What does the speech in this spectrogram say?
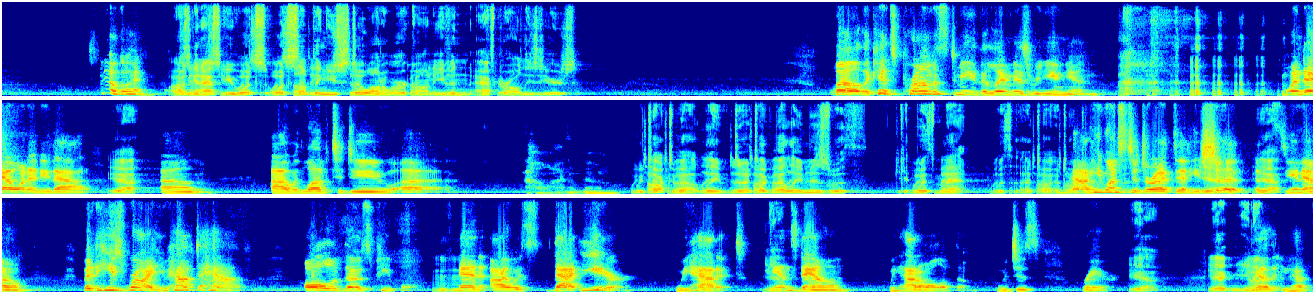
no go ahead I was going to ask you what's what's something you still want to work on even after all these years. well the kids promised me the Les Mis reunion one day I want to do that. yeah, Um, I would love to do. Uh, oh, I don't know. We talked about Les. Did I talk about Les Mis with with Matt? With I talk, I talked Yeah, he wants to direct it. He Yeah, should. yeah. You know, but he's right. You have to have all of those people. Mhm. And I was that year. We had it Yeah. hands down. We had all of them, which is rare. Yeah, yeah. You You know, know that you have.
